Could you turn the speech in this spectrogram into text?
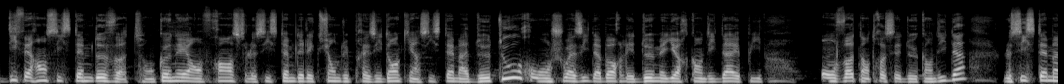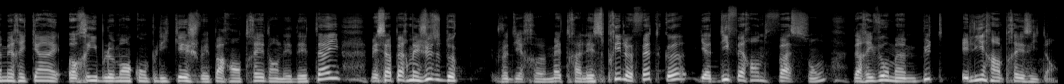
différents systèmes de vote. On connaît en France le système d'élection du président qui est un système à deux tours où on choisit d'abord les deux meilleurs candidats et puis on vote entre ces deux candidats. Le système américain est horriblement compliqué, je ne vais pas rentrer dans les détails, mais ça permet juste de je veux dire, mettre à l'esprit le fait qu'il y a différentes façons d'arriver au même but, élire un président.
